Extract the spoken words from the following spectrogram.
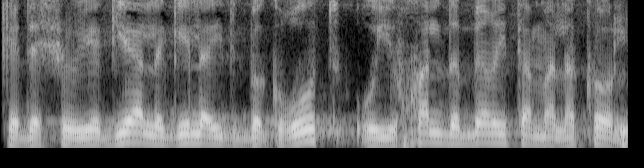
כדי שהוא יגיע לגיל ההתבגרות הוא יוכל לדבר איתם על הכל.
